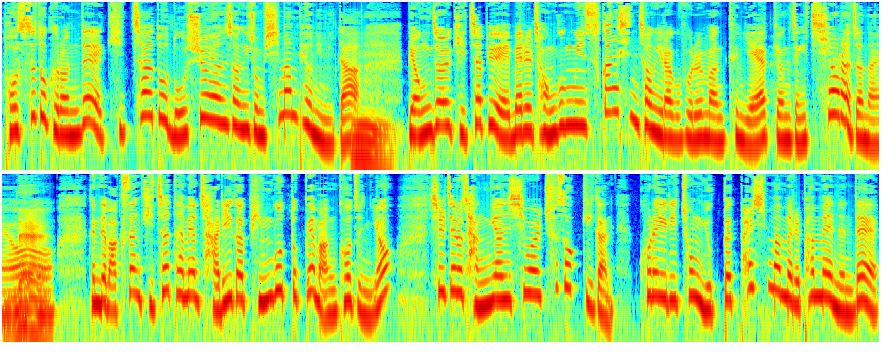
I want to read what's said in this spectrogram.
버스도 그런데 기차도 노쇼 현상이 좀 심한 편입니다. 음. 명절 기차표 예매를 전국민 수강 신청이라고 부를 만큼 예약 경쟁이 치열하잖아요. 네. 근데 막상 기차 타면 자리가 빈 곳도 꽤 많거든요. 실제로 작년 10월 추석 기간 코레일이 총 680만 매를 판매했는데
